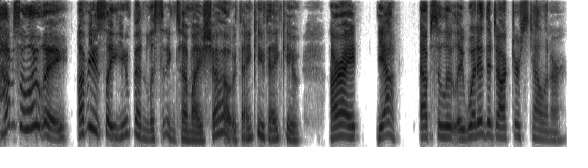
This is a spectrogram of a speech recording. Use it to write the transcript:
Absolutely. Obviously, you've been listening to my show. Thank you. Thank you. All right. Yeah, absolutely. What are the doctors telling her?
